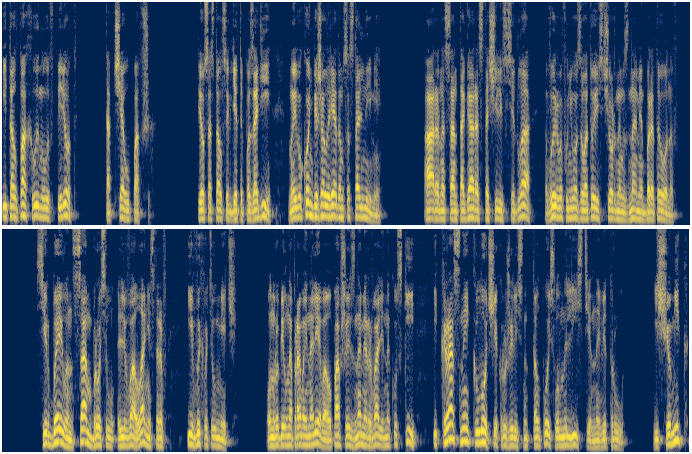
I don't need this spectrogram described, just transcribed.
и толпа хлынула вперед, топча упавших. Пес остался где-то позади, но его конь бежал рядом с остальными. Аарона Сантагара стащили с седла, вырвав у него золотое с черным знамя баратеонов. Сир Бейлон сам бросил льва Ланнистеров и выхватил меч. Он рубил направо и налево, а упавшие знамя рвали на куски, и красные клочья кружились над толпой, словно листья на ветру. Еще миг,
